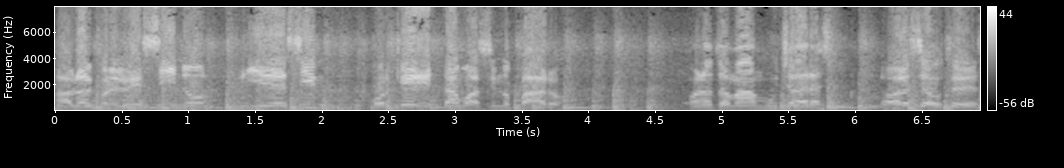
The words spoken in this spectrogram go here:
a hablar con el vecino y decir por qué estamos haciendo paro. Bueno, Tomás, muchas gracias. gracias a ustedes.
